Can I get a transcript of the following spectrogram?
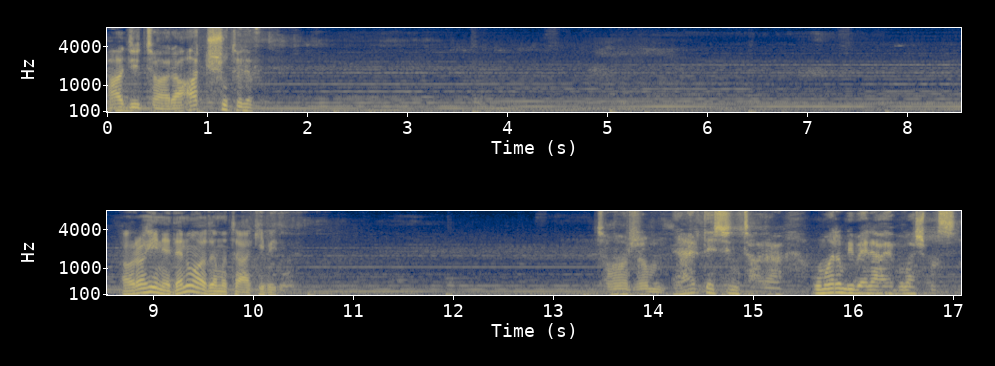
Hadi Tara aç şu telefonu. Arahi neden o adamı takip ediyor? Tanrım neredesin Tara? Umarım bir belaya bulaşmazsın.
